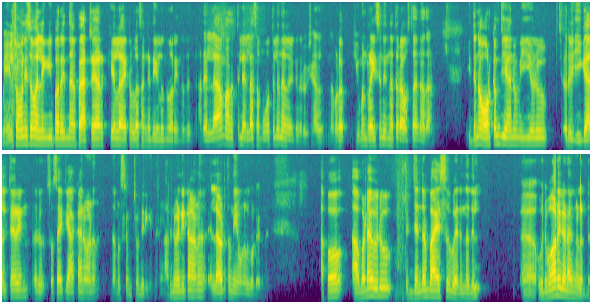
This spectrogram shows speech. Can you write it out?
മെയിൽ ഷോണിസം അല്ലെങ്കിൽ പറയുന്ന പാട്രിയാർക്കിയൽ ആയിട്ടുള്ള സംഗതികൾ എന്ന് പറയുന്നത് അതെല്ലാം മതത്തിലും എല്ലാ സമൂഹത്തിലും നിലനിൽക്കുന്ന ഒരു വിഷയം. അത് നമ്മളെ ഹ്യൂമൻ റൈറ്റ്സിന് ഇന്നത്തെ ഒരു അവസ്ഥ തന്നെ അതാണ്. ഇതിനെ ഓവർകം ചെയ്യാനും ഈ ഒരു ഒരു ഈഗാലിറ്റേറിയൻ ഒരു സൊസൈറ്റി ആക്കാനുമാണ് നമ്മൾ ശ്രമിച്ചുകൊണ്ടിരിക്കുന്നത്. അതിനു വേണ്ടിയിട്ടാണ് എല്ലായിടത്തും നിയമങ്ങൾ കൊണ്ടുവരുന്നത്. അപ്പോൾ അവിടെ ഒരു ജെൻഡർ ബയസ് വരുന്നതിൽ ഒരുപാട് ഘടകങ്ങളുണ്ട്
